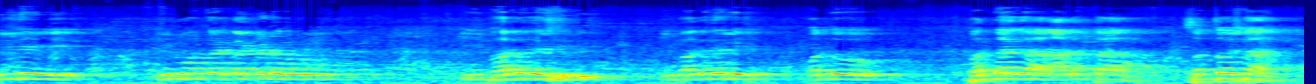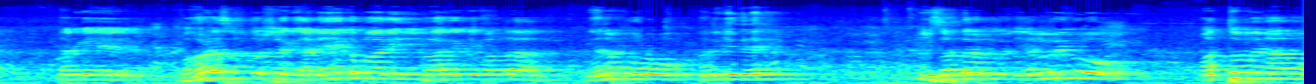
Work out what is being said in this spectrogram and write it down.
ಇಲ್ಲಿ ಇರುವಂಥ ಕಟ್ಟಡಗಳು ಈ ಭಾಗದಲ್ಲಿ ಈ ಭಾಗದಲ್ಲಿ ಒಂದು ಬಂದಾಗ ಆದಂಥ ಸಂತೋಷ. ನನಗೆ ಬಹಳ ಸಂತೋಷ ಆಗಿದೆ. ಅನೇಕ ಬಾರಿ ಈ ಭಾಗಕ್ಕೆ ಬಂದ ನೆನಪುಗಳು ನನಗಿದೆ. ಈ ಸಂದರ್ಭದಲ್ಲಿ ಎಲ್ರಿಗೂ ಮತ್ತೊಮ್ಮೆ ನಾನು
